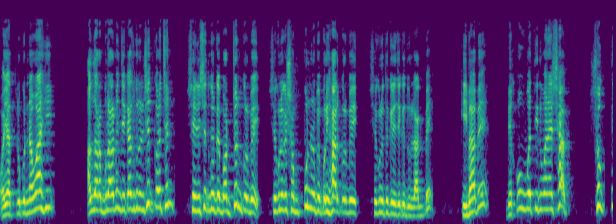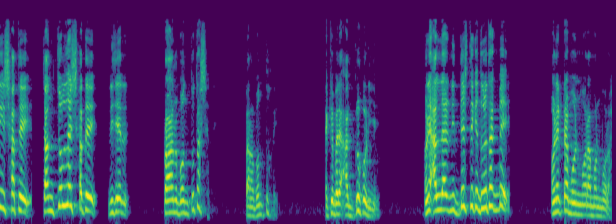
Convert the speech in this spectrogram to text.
অয়াত্রকুর নওয়াহি, আল্লাহ রাবুল আলমিন যে কাজগুলো নিষেধ করেছেন, সেই নিষেধগুলোকে বর্জন করবে, সেগুলোকে সম্পূর্ণরূপে পরিহার করবে, সেগুলো থেকে নিজেকে দূরে রাখবে। কীভাবে? বেকৌয়াতিন সাপ শক্তির সাথে, চাঞ্চল্যের সাথে নিজের প্রাণবন্ততার সাথে, প্রাণবন্ত হয়ে, একেবারে আগ্রহ নিয়ে। মানে আল্লাহর নির্দেশ থেকে দূরে থাকবে, অনেকটা মন মরা মন মরা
